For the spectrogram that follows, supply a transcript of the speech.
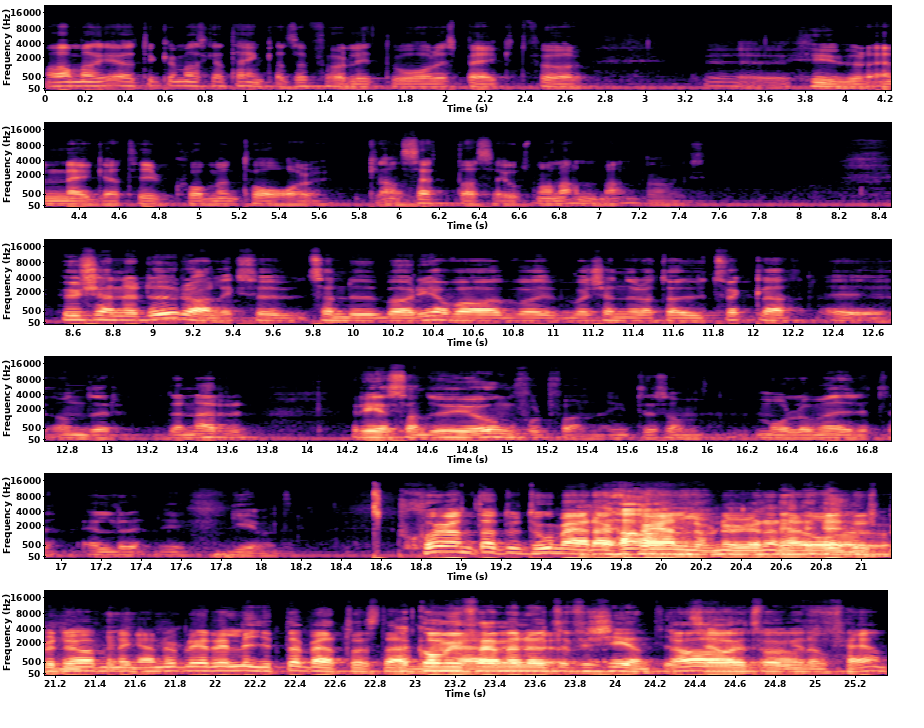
ja, jag tycker man ska tänka sig för lite och ha respekt för hur en negativ kommentar kan sätta sig hos någon annan. Ja, hur känner du då Alex, sen du började? Vad, vad, vad, känner du att du har utvecklat eh, under den här resan? Du är ju ung fortfarande, inte som Molle och mig, lite äldre i gamet. Skönt att du tog med dig själv nu i den här åldersbedömningen. Nu blir det lite bättre stämning. Jag kom ju fem minuter för sent hit, ja, så jag var tvungen ja, att... Fem.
